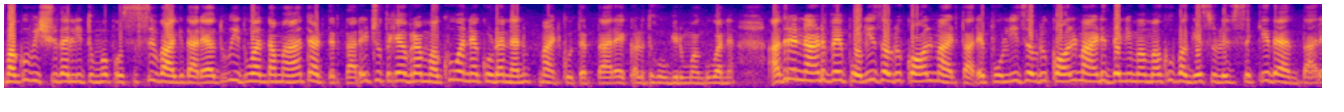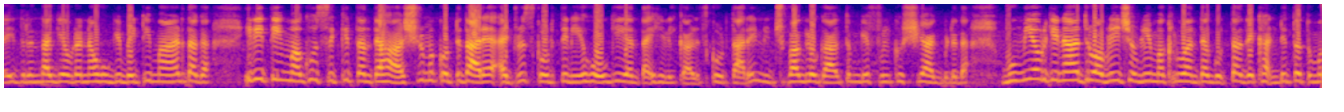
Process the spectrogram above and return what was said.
ಮಗು ವಿಶ್ವದಲ್ಲಿ ತುಂಬ ಪೊಸೆಸಿವ್ ಆಗಿದ್ದಾರೆ. ಅದು ಇದು ಅಂತ ಮಾತಾಡ್ತಿರ್ತಾರೆ. ಜೊತೆಗೆ ಅವರ ಮಗುವನ್ನು ಕೂಡ ನೆನಪು ಮಾಡ್ಕೊತಿರ್ತಾರೆ, ಕಳೆದು ಹೋಗಿರೋ ಮಗುವನ್ನು. ಅದರ ನಡುವೆ ಪೊಲೀಸ್ ಅವರು ಕಾಲ್ ಮಾಡ್ತಾರೆ. ಪೊಲೀಸ್ ಅವರು ಕಾಲ್ ಮಾಡಿದ್ದೆ ನಿಮ್ಮ ಮಗು ಬಗ್ಗೆ ಸುಳಿವು ಸಿಕ್ಕಿದೆ ಅಂತಾರೆ. ಇದರಿಂದಾಗಿ ಅವರನ್ನ ಹೋಗಿ ಭೇಟಿ ಮಾಡಿದಾಗ ಈ ರೀತಿ ಮಗು ಸಿಕ್ಕಿತ್ತಂತಹ ಆಶ್ರಮ ಕೊಟ್ಟಿದ್ದಾರೆ. ಅಡ್ರೆಸ್ ಕೊಡ್ತೀನಿ, ಹೋಗಿ ಅಂತ ಹೇಳಿ ಕಳಿಸ್ಕೊಡ್ತಾರೆ. ನಿಜವಾಗ್ಲೂ ಗೌತಮ್ಗೆ ಫುಲ್ ಖುಷಿ ಆಗ್ಬಿಟ್ಟಿದೆ. ಭೂಮಿ ಅವ್ರಿಗೆ ಏನಾದರೂ ಅವಳಿ ಚವಳಿ ಮಕ್ಕಳು ಅಂತ ಗೊತ್ತಾದ್ರೆ ಖಂಡಿತ ತುಂಬ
